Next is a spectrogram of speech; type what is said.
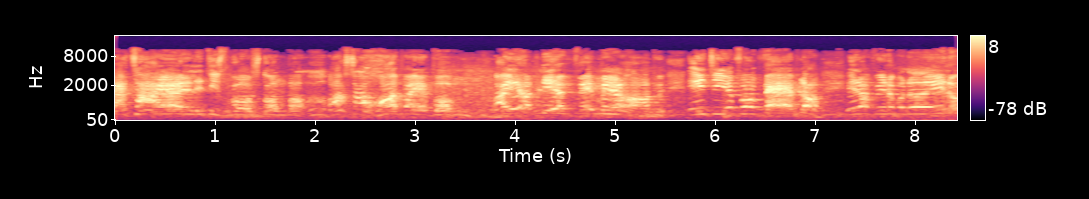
Jeg tager alle de små stumper, og så hopper jeg på dem. Og jeg bliver ved med at hoppe, indtil jeg får vabler, eller finder på noget endnu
